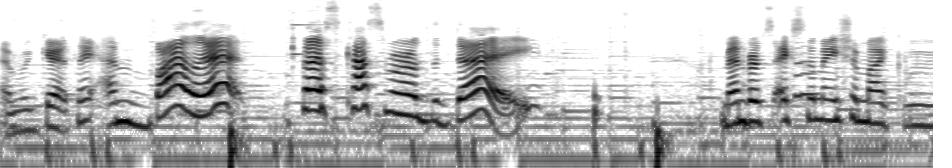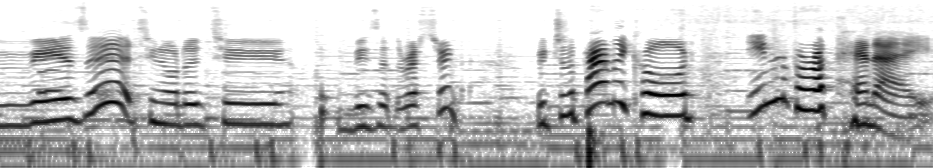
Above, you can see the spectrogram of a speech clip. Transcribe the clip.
and we get there. And Violet, first customer of the day. Remember, it's exclamation mark visit in order to visit the restaurant which is apparently called In for a Penny.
